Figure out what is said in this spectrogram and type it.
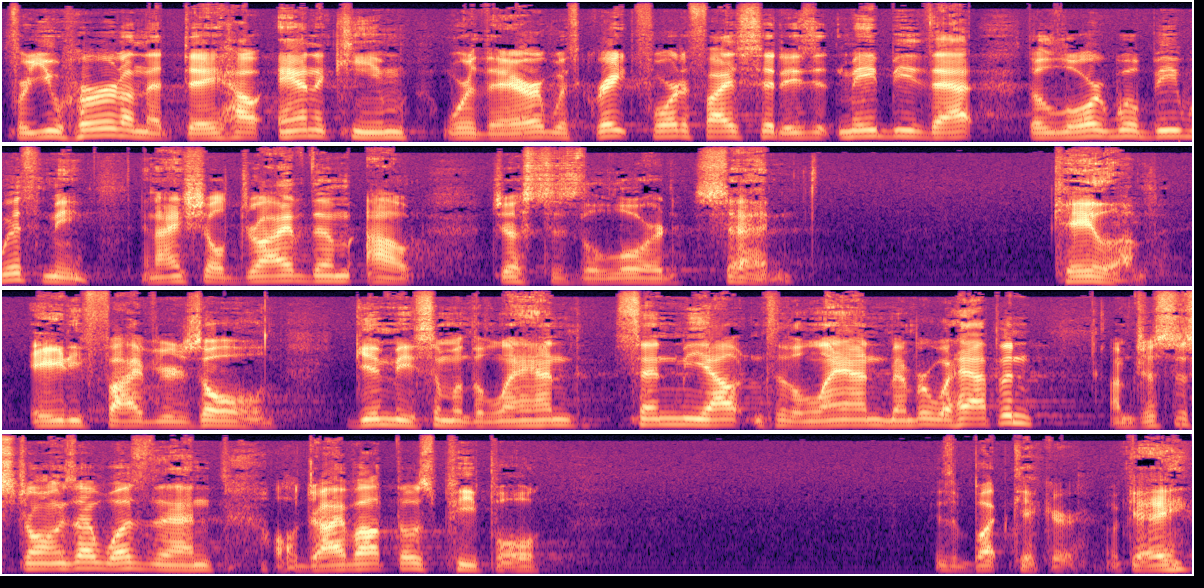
for you heard on that day how Anakim were there with great fortified cities. It may be that the Lord will be with me, and I shall drive them out, just as the Lord said. Caleb, 85 years old, give me some of the land, send me out into the land. Remember what happened? I'm just as strong as I was then. I'll drive out those people. He's a butt kicker, okay?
